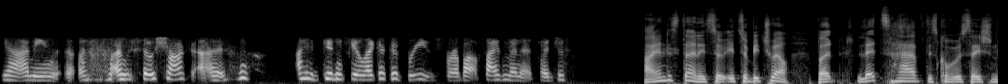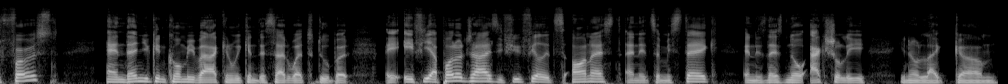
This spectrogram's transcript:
yeah. I mean, uh, I was so shocked. I, I didn't feel like I could breathe for about five minutes. I just, I understand it's a it's a betrayal, but let's have this conversation first, and then you can call me back and we can decide what to do. But if he apologizes, if you feel it's honest and it's a mistake, and there's- there's no actually, you know, like um,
